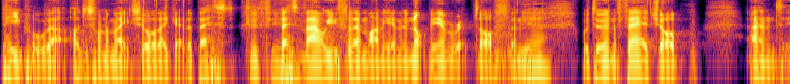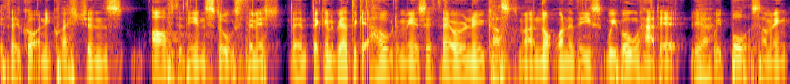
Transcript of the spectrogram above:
people that I just want to make sure they get the best, Good for you. best value for their money and they're not being ripped off. And Yeah. we're doing a fair job. And if they've got any questions after the install's finished, then they're going to be able to get hold of me as if they were a new customer, not one of these. We've all had it. Yeah. We bought something,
